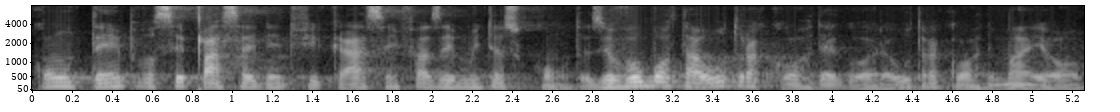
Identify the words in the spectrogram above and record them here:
Com o tempo você passa a identificar sem fazer muitas contas. Eu vou botar outro acorde agora, outro acorde maior,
